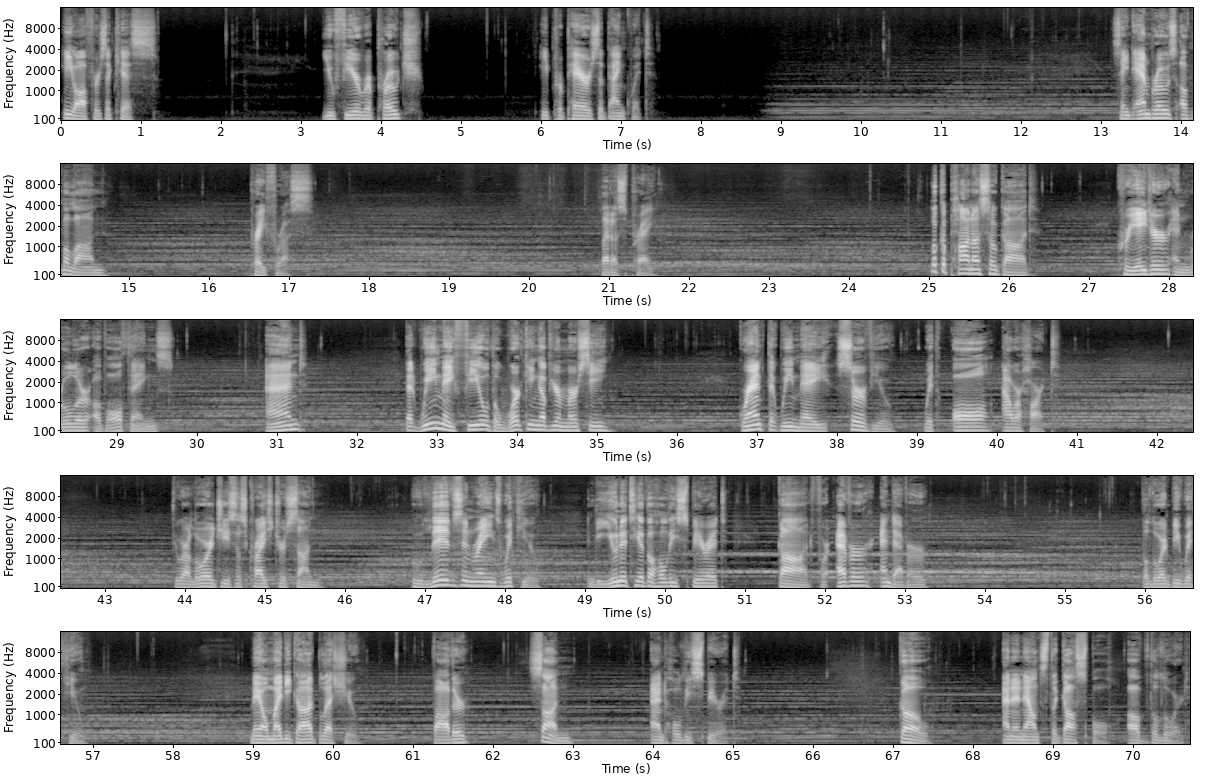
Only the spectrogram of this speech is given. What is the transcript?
He offers a kiss. You fear reproach? He prepares a banquet. St. Ambrose of Milan, pray for us. Let us pray. Look upon us, O God, Creator and ruler of all things, and that we may feel the working of your mercy, grant that we may serve you with all our heart through our Lord Jesus Christ, your Son, who lives and reigns with you in the unity of the Holy Spirit, God, forever and ever. The Lord be with you. May Almighty God bless you, Father, Son, and Holy Spirit. Go and announce the gospel of the Lord.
